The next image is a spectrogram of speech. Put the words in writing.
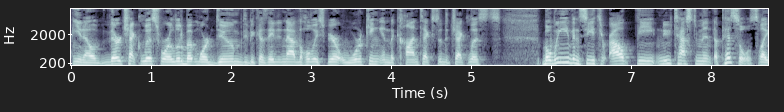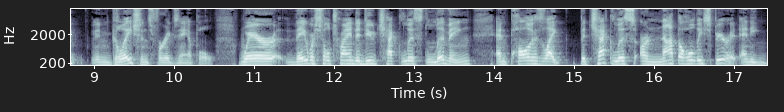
you know, their checklists were a little bit more doomed because they didn't have the Holy Spirit working in the context of the checklists. But we even see throughout the New Testament epistles, like in Galatians, for example, where they were still trying to do checklist living. And Paul is like, the checklists are not the Holy Spirit. And he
